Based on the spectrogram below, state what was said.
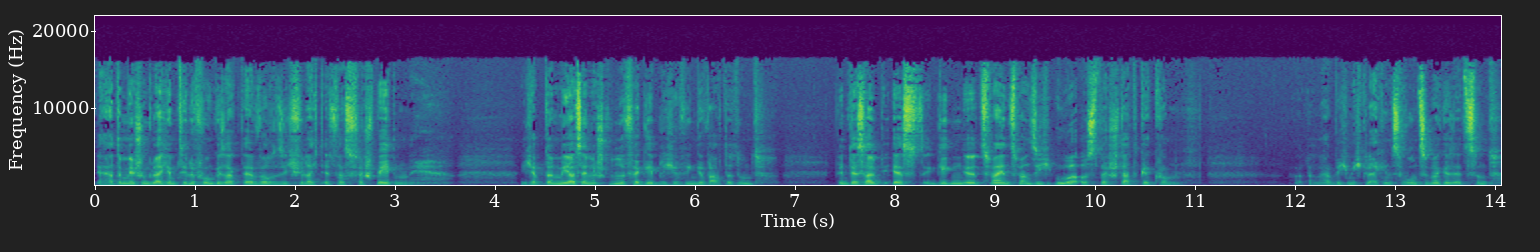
Er hatte mir schon gleich am Telefon gesagt, er würde sich vielleicht etwas verspäten. Ich habe dann mehr als eine Stunde vergeblich auf ihn gewartet und bin deshalb erst gegen äh, 22 Uhr aus der Stadt gekommen. Dann habe ich mich gleich ins Wohnzimmer gesetzt und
